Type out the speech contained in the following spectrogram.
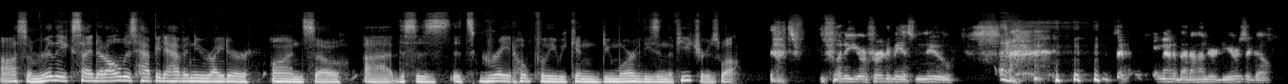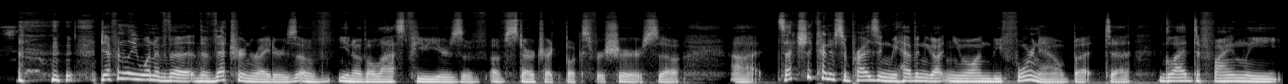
Awesome. Really excited. Always happy to have a new writer on. So uh, this is it's great. Hopefully we can do more of these in the future as well. It's funny you refer to me as new. came out about 100 years ago. Definitely one of the the veteran writers of, you know, the last few years of of Star Trek books for sure. So uh, it's actually kind of surprising we haven't gotten you on before now, but uh, glad to finally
